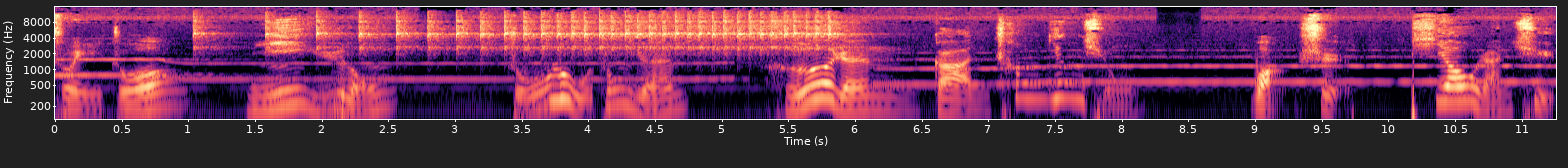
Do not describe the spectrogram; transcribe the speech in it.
水浊迷鱼龙，逐鹿中原，何人敢称英雄？往事飘然去，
